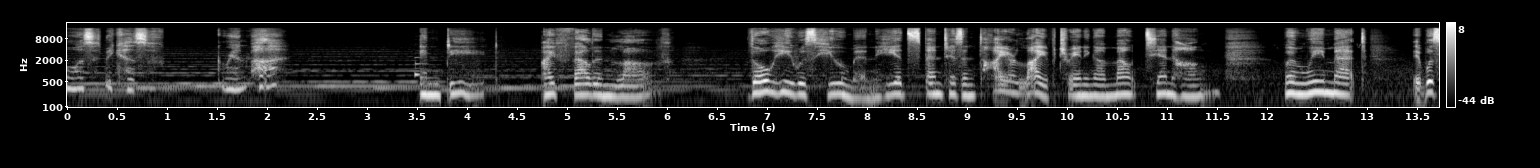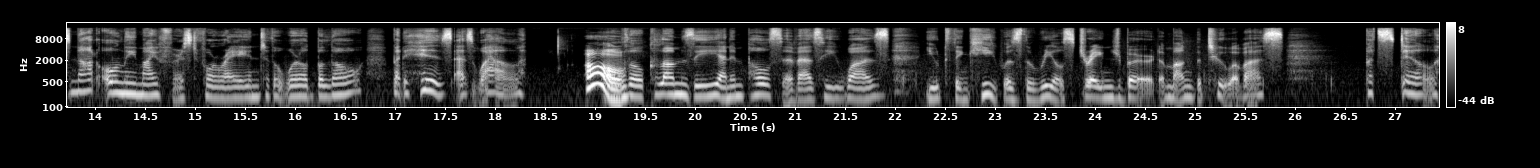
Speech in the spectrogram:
Was it because of Grandpa? Indeed, I fell in love. Though he was human, he had spent his entire life training on Mount Tianheng. When we met, it was not only my first foray into the world below, but his as well. Oh. Although clumsy and impulsive as he was, you'd think he was the real strange bird among the two of us. But still,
